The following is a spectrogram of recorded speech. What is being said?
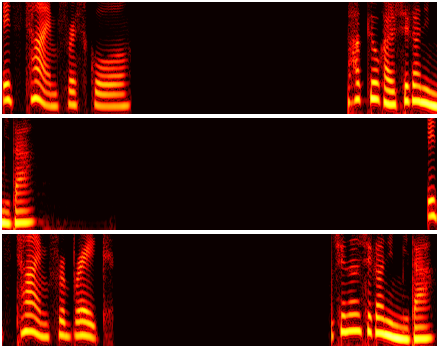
It's time for school. 학교 갈 시간입니다. It's time for break. 쉬는 시간입니다.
